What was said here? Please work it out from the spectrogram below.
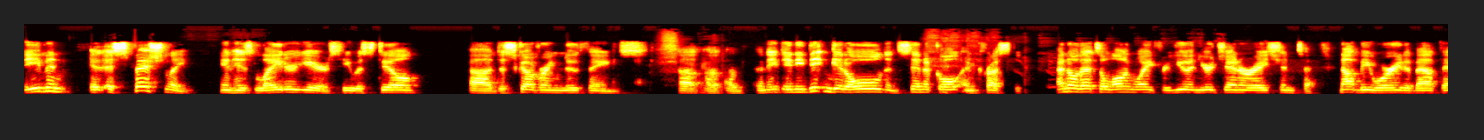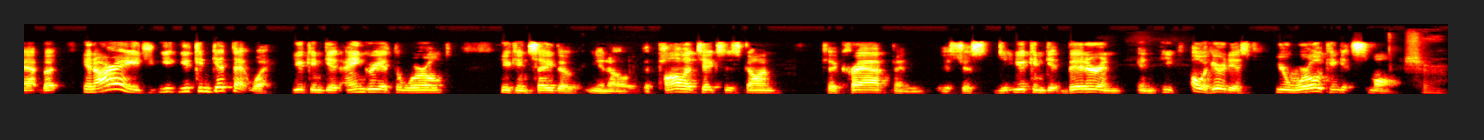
Even, especially in his later years, he was still uh, discovering new things. Uh, uh, uh, and, he, and he didn't get old and cynical and crusty. I know that's a long way for you and your generation to not be worried about that. But in our age, you, you can get that way. You can get angry at the world. You can say the, you know, the politics has gone to crap and it's just, you can get bitter and, and oh, here it is. Your world can get small. Sure.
